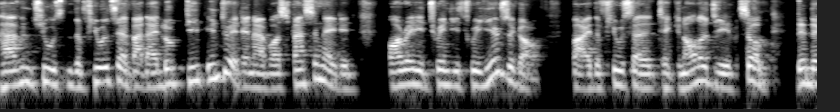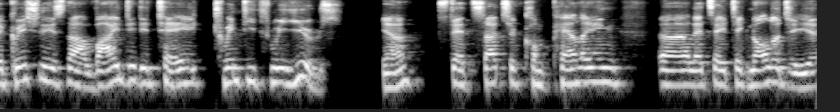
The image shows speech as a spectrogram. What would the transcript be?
haven't chosen the fuel cell, but I looked deep into it and I was fascinated already 23 years ago by the fuel cell technology. So the, the question is now, why did it take 23 years? Yeah. That such a compelling uh, let's say technology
